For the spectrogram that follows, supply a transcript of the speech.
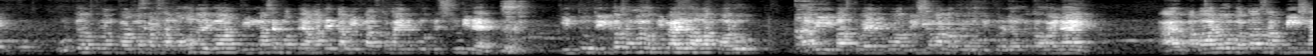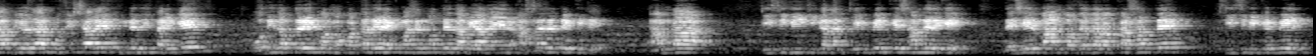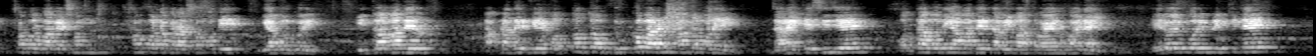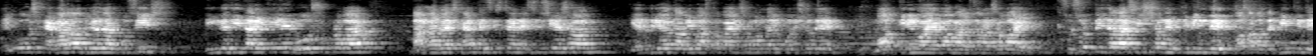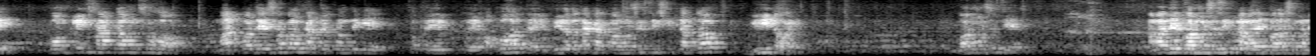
ঊর্ধ্বতন কর্মকর্তা মহোদয়গণ তিন মাসের মধ্যে আমাদের দাবি বাস্তবায়নের প্রতিশ্রুতি দেন। কিন্তু দীর্ঘ সময় অতিবাহিত হওয়ার পরও দাবি বাস্তবায়নের কোনো দৃশ্যমান অগ্রগতি পরিলক্ষিত হয় নাই। আর আবারও গত ছাব্বিশ সাত দুই হাজার পঁচিশ সালে ইংরেজি তারিখে অধিদপ্তরের কর্মকর্তাদের এক মাসের মধ্যে দাবি আদায়ের আশ্বাসের প্রেক্ষিতে আমরা টিসিবি টিকাদান ক্যাম্পেইনকে সামনে রেখে দেশের মান মর্যাদা রক্ষার স্বার্থে টিসিবি ক্যাম্পেইন সফলভাবে সম্পন্ন করার সম্মতি জ্ঞাপন করি। কিন্তু আমাদের, আপনাদেরকে অত্যন্ত দুঃখ দুঃখবার মনে জানাইতেছি যে, অদ্যাবধি আমাদের দাবি বাস্তবায়ন হয় নাই। এরই পরিপ্রেক্ষিতে একুশ এগারো দুই হাজার পঁচিশ ইংরেজি তারিখে রোজ শুক্রবার বাংলাদেশ হেলথ অ্যাসিস্ট্যান্ট অ্যাসোসিয়েশন কেন্দ্রীয় দাবি বাস্তবায়ন সমন্বয় পরিষদের মত বিনিময় এবং আলোচনা সভায় চৌষট্টি জেলার শীর্ষ নেতৃবৃন্দের মতামতের ভিত্তিতে কমপ্লিট শাটডাউন সহ মাঠ পর্যায়ের সকল কার্যক্রম থেকে অপহত বিরত থাকার কর্মসূচির সিদ্ধান্ত গৃহীত হয়। কর্মসূচি, আমাদের কর্মসূচিগুলো আমাদের কথা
